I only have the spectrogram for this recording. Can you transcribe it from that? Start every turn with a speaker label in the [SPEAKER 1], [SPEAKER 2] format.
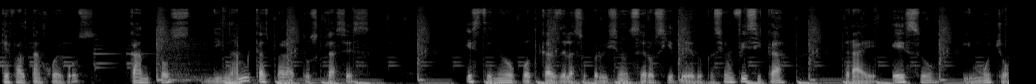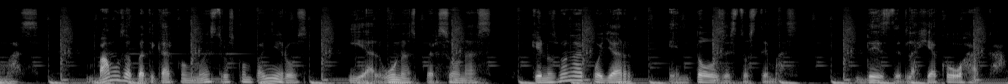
[SPEAKER 1] ¿Te faltan juegos, cantos, dinámicas para tus clases? Este nuevo podcast de la Supervisión 07 de Educación Física trae eso y mucho más. Vamos a platicar con nuestros compañeros y algunas personas que nos van a apoyar en todos estos temas. Desde Tlajiaco, Oaxaca.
